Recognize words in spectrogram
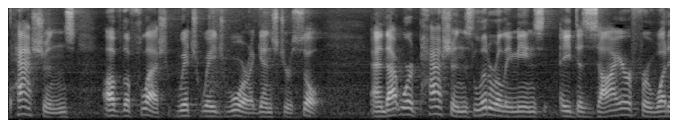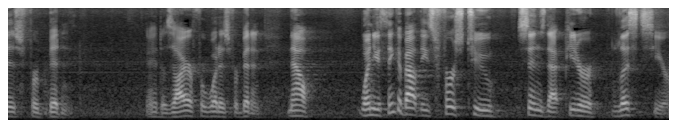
passions of the flesh, which wage war against your soul. And that word passions literally means a desire for what is forbidden. Okay, a desire for what is forbidden. Now, when you think about these first two sins that Peter lists here,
